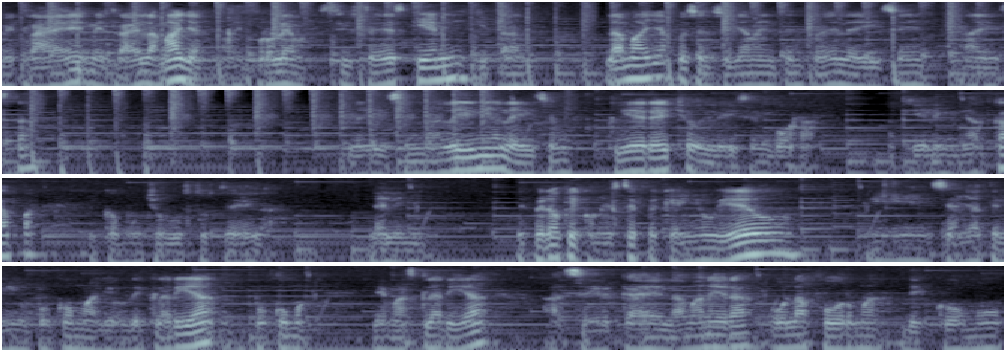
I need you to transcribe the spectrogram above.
me trae, me trae la malla, no hay problema. Si ustedes quieren quitar la malla, pues sencillamente entonces le dicen a esta dicen una línea, le dicen clic derecho y le dicen borrar. Aquí eliminar capa y con mucho gusto ustedes la, la eliminan. Espero que con este pequeño video eh, se haya tenido un poco mayor de claridad, un poco de más claridad acerca de la manera o la forma de cómo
